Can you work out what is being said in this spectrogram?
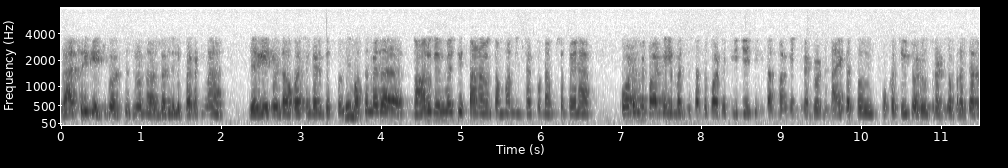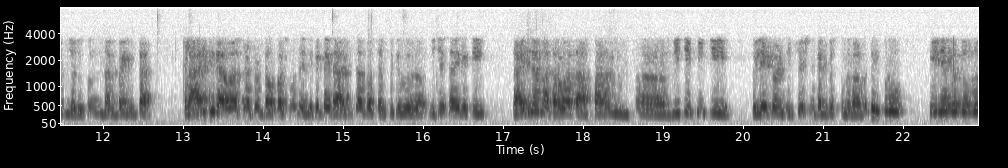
రాత్రికి ఎట్టి పరిస్థితుల్లో ఉన్న అభ్యర్థుల ప్రకటన జరిగేటువంటి అవకాశం కనిపిస్తుంది. మొత్తం మీద నాలుగు ఎమ్మెల్సీ స్థానాలకు సంబంధించినటువంటి అంశంపైన కూటమి పార్టీల మధ్య సర్దుబాటు బీజేపీకి సంబంధించినటువంటి నాయకత్వం ఒక సీటు అడుగుతున్నట్టుగా ప్రచారం జరుగుతుంది. దానిపైన ఇంకా క్లారిటీ రావాల్సినటువంటి అవకాశం ఉంది. ఎందుకంటే రాజ్యసభ సభ్యుడు విజయసాయి రెడ్డి రాజీనామా తర్వాత ఆ స్థానం బీజేపీకి వెళ్ళేటువంటి సిచ్యువేషన్ కనిపిస్తుంది కాబట్టి ఇప్పుడు ఈ నేపథ్యంలో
